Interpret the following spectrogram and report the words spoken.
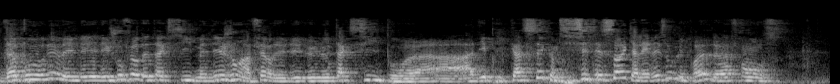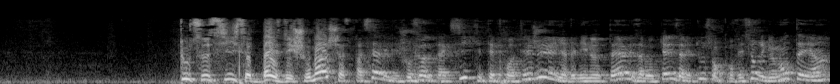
d'appauvrir les, chauffeurs de taxi, de mettre des gens à faire le, taxi pour, à, des prix cassés, comme si c'était ça qui allait résoudre les problèmes de la France. Tout ceci, cette baisse des chômages, ça se passait avec les chauffeurs de taxi qui étaient protégés. Il y avait les notaires, les avocats, ils avaient tous leur profession réglementée. Hein.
